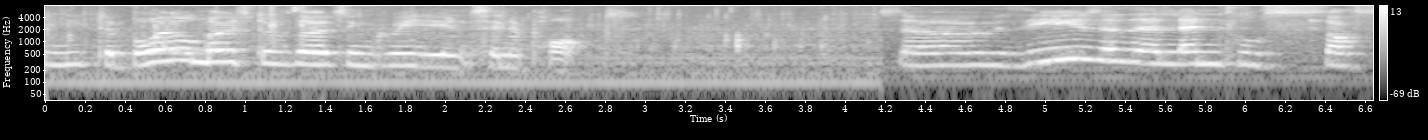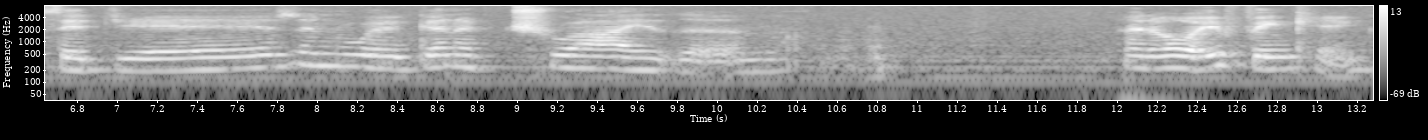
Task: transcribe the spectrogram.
You need to boil most of those ingredients in a pot. So these are the lentil sausages and we're gonna try them. I know what you're thinking.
